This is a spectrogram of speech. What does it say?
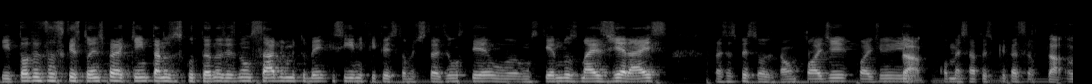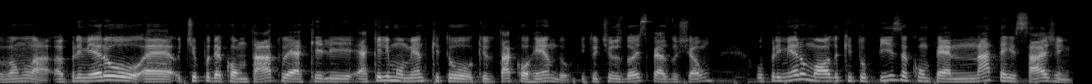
e todas essas questões para quem está nos escutando às vezes não sabe muito bem o que significa isso. Então, vou te trazer uns, termos, uns termos mais gerais para essas pessoas. Então, pode, pode tá. começar a tua explicação. Tá, vamos lá. Primeiro, é, o tipo de contato é aquele, é aquele momento que tu, que tu tá correndo e tu tira os dois pés do chão. O primeiro modo que tu pisa com o pé na aterrissagem,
